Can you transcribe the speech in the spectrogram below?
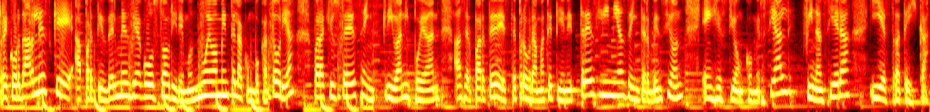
Recordarles que a partir del mes de agosto abriremos nuevamente la convocatoria para que ustedes se inscriban y puedan hacer parte de este programa que tiene tres líneas de intervención en en comercial, financiera y estratégica.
